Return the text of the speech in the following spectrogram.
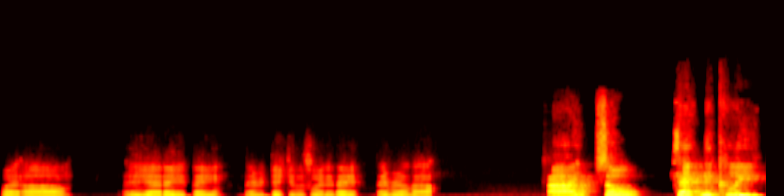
But um, yeah, they they they ridiculous with it. They they real loud. All right, so technically,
